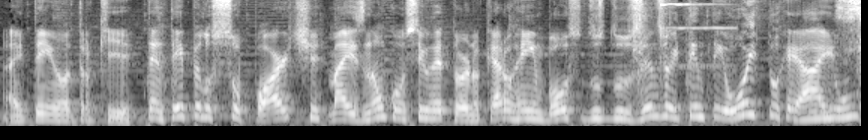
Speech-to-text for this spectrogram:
Aí tem outro aqui. Tentei pelo suporte, mas não consigo retorno. Quero reembolso dos 288 reais.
